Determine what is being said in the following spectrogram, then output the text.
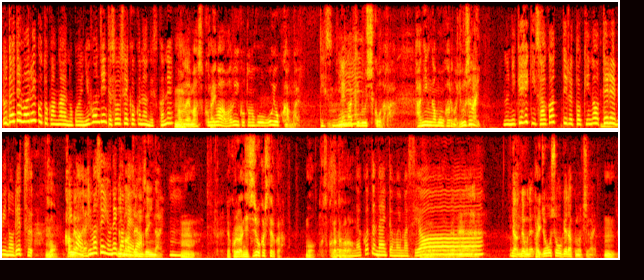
大体悪いこと考えるの、これ日本人ってそういう性格なんですかね。あのね、マスコミは悪いことの方をよく考える。ですね。ネガティブ思考だから。他人が儲かるのは許せない。の日経平均下がってる時のテレビの列。そう、カメラね。今いませんよねカメラ今全然いない。いや、これは日常化してるから。もう、このところ。そんなことないと思いますよ。いや、でもね、はい上昇下落の違い。うん。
